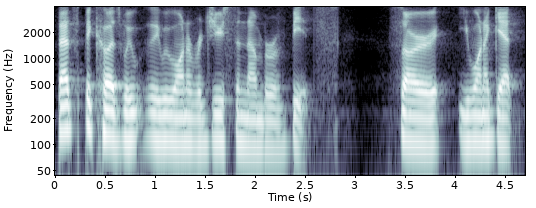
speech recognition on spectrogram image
that's because we we want to reduce the number of bits. So you want to get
